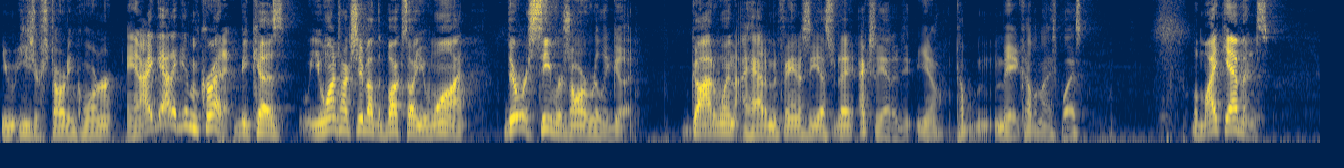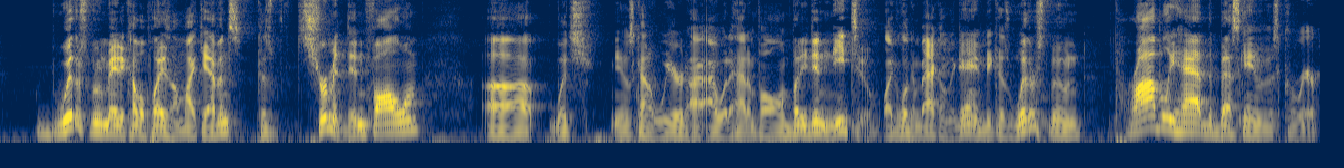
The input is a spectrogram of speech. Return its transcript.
You, he's your starting corner, and I got to give him credit because you want to talk shit about the Bucks all you want. Their receivers are really good. Godwin, I had him in fantasy yesterday. Actually, had a you know couple made a couple nice plays. But Mike Evans, Witherspoon made a couple plays on Mike Evans because Sherman didn't follow him, uh, which you know is kind of weird. I, I would have had him follow him, but he didn't need to. Like looking back on the game, because Witherspoon probably had the best game of his career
